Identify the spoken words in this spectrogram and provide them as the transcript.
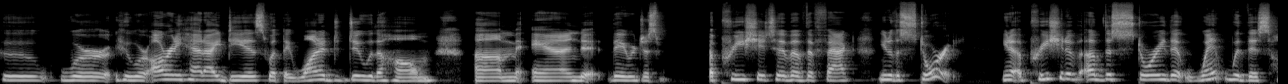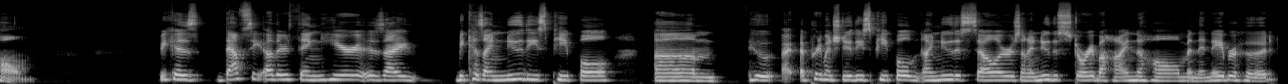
who were who were already had ideas what they wanted to do with a home, um, and they were just appreciative of the fact, you know, the story, you know, appreciative of the story that went with this home. Because that's the other thing here is I, because I knew these people, um, who I, I pretty much knew these people. I knew the sellers and I knew the story behind the home and the neighborhood.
